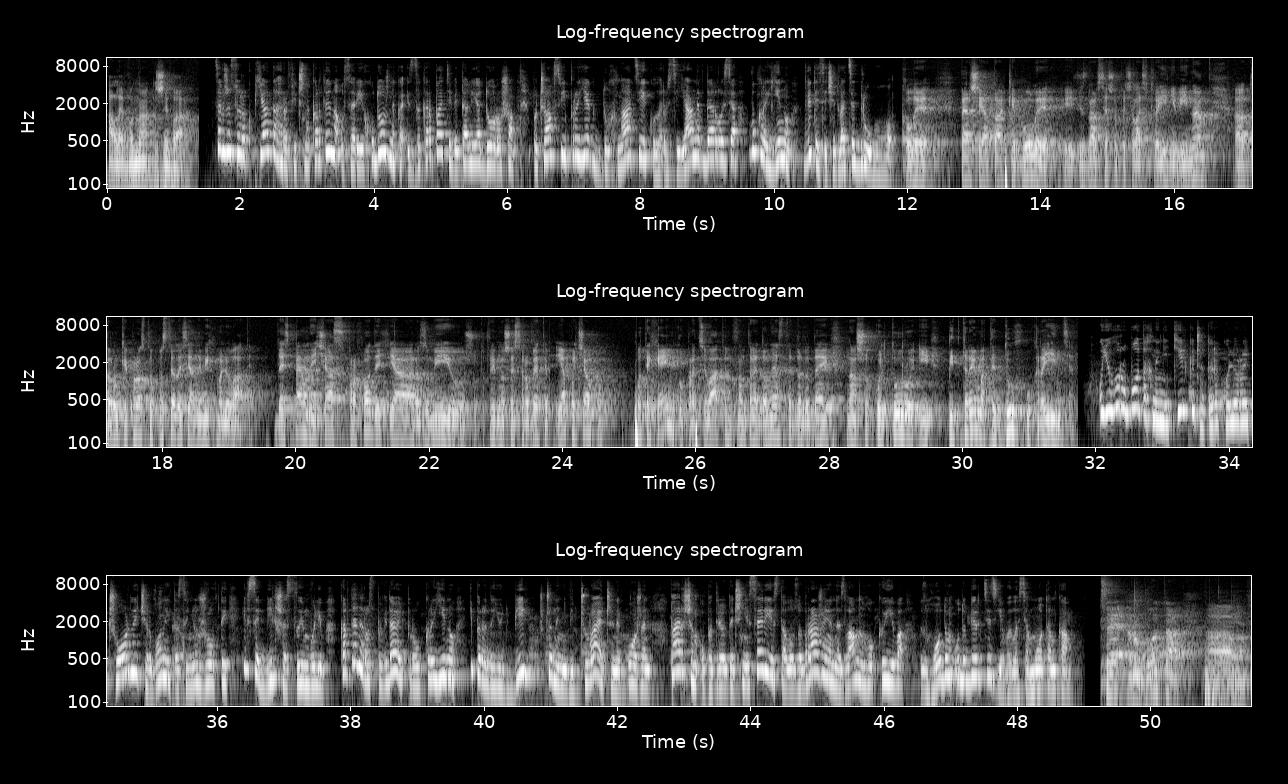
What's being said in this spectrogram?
але вона жива. Це вже 45-та графічна картина у серії художника із Закарпаття Віталія Дороша. Почав свій проєкт Дух нації, коли росіяни вдерлися в Україну 2022-го. Коли перші атаки були і дізнався, що почалась в країні війна, е, то руки просто опустились, я не міг малювати. Десь певний час проходить, я розумію, що потрібно щось робити. Я почав по- потихеньку працювати. Нам треба донести до людей нашу культуру і підтримати дух українця. У його роботах нині тільки чотири кольори: чорний, червоний та синьо-жовтий, і все більше символів. Картини розповідають про Україну і передають біль, що нині відчуває чи не кожен. Першим у патріотичній серії стало зображення незламного Києва. Згодом у добірці з'явилася мотанка. Це робота, ем,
